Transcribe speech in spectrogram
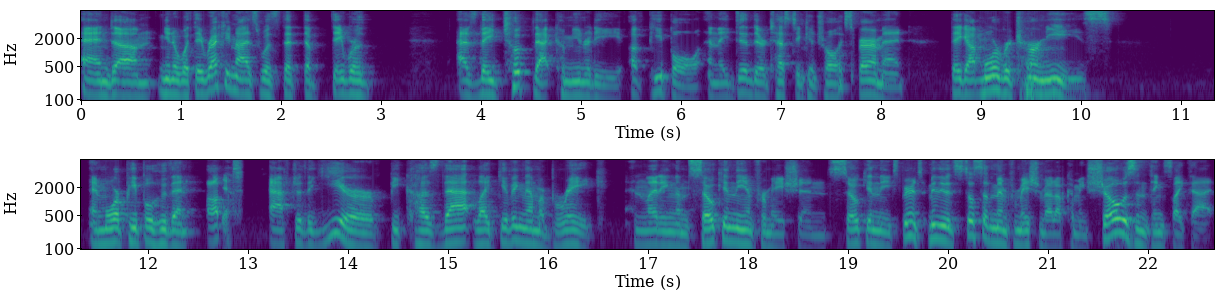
And um, you know what they recognized was that the they were as they took that community of people and they did their testing control experiment they got more returnees and more people who then upped yeah. after the year because that like giving them a break and letting them soak in the information, soak in the experience. I mean, they would still send them information about upcoming shows and things like that,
